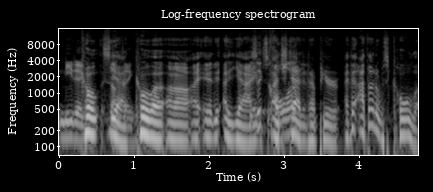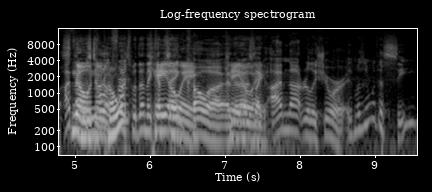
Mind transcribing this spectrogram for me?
Nita Col- yeah, something. cola. Uh, I, it, uh, yeah, Is I, it I just cola? had it up here. I, th- I thought it was cola. I thought No, it was no, Koa no. at first, but then they kept saying K-O-A. Koa, and then I was K-O-A. like, I'm not really sure. It wasn't with a C.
